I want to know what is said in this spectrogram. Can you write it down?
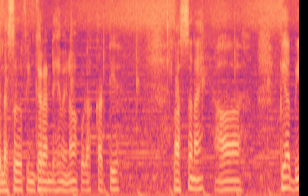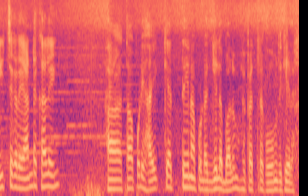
එලා සර්ෆින් කරන්න එහෙම එනවා ගොඩක් කට්ටිය. ලස්සනයි. ආ, පිහා බීච් එකට යන්න කලින් ආ, තව පොඩි හයික් එකක් තියෙනවා. පොඩ්ඩක් ගිහලා බලමු මේ පැත්තට කොහොමද කියලා.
